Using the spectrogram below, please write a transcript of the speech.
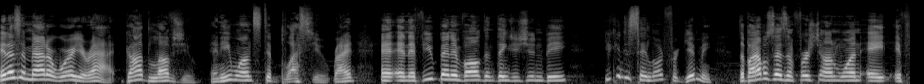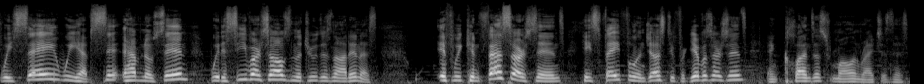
It doesn't matter where you're at. God loves you, and He wants to bless you, right? And, and if you've been involved in things you shouldn't be, you can just say, Lord, forgive me. The Bible says in 1 John 1 8, if we say we have, sin, have no sin, we deceive ourselves and the truth is not in us. If we confess our sins, He's faithful and just to forgive us our sins and cleanse us from all unrighteousness.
